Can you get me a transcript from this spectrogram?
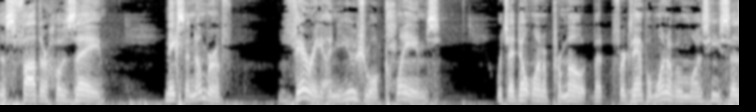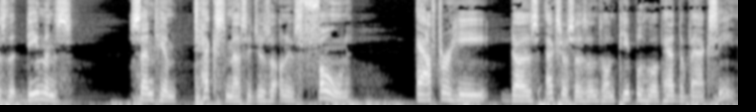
this father Jose makes a number of very unusual claims, which I don't want to promote. But for example, one of them was he says that demons send him text messages on his phone after he does exorcisms on people who have had the vaccine.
